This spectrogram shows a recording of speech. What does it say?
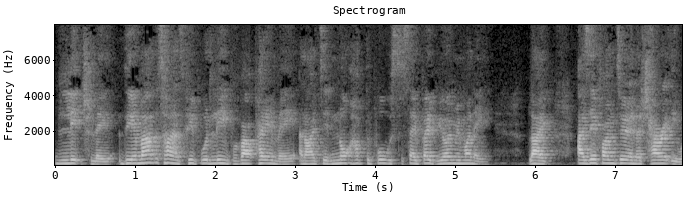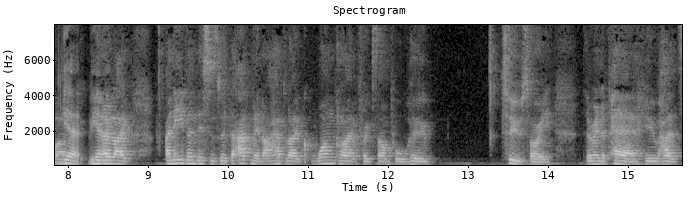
literally the amount of times people would leave without paying me, and I did not have the balls to say, "Babe, you owe me money," like as if I'm doing a charity work. Yeah, you know, like, and even this is with the admin. I had like one client, for example, who, two, sorry, they're in a pair who had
